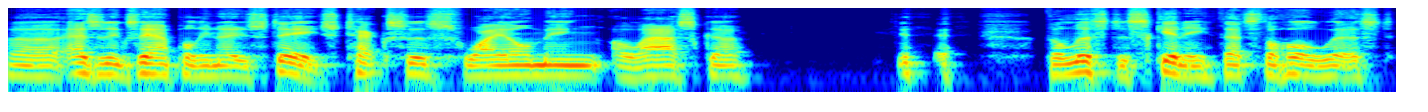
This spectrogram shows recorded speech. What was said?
Uh, as an example, the United States, Texas, Wyoming, Alaska. the list is skinny. That's the whole list.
